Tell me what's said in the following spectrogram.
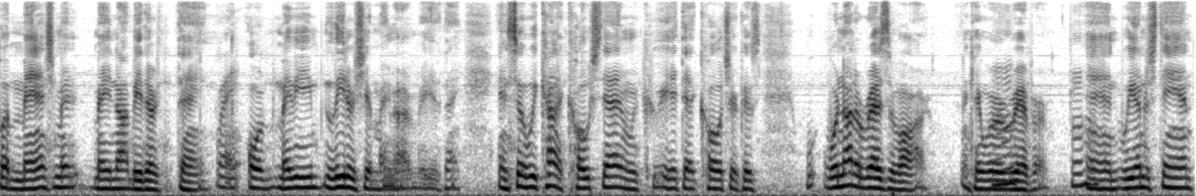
but management may not be their thing, Right. Or maybe leadership may not be the thing. And so we kind of coach that and we create that culture because we're not a reservoir. Okay, we're a mm-hmm. river, mm-hmm. and we understand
